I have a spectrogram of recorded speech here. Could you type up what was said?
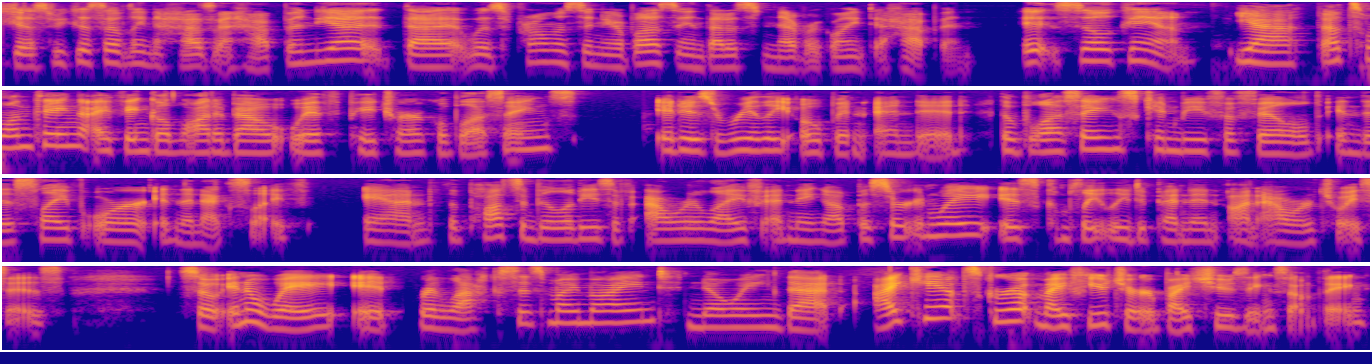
just because something hasn't happened yet that was promised in your blessing that it's never going to happen. It still can. Yeah, that's one thing I think a lot about with patriarchal blessings it is really open ended. The blessings can be fulfilled in this life or in the next life. And the possibilities of our life ending up a certain way is completely dependent on our choices. So, in a way, it relaxes my mind knowing that I can't screw up my future by choosing something.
